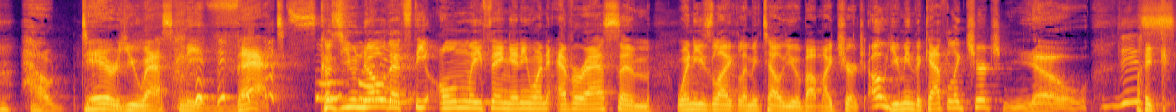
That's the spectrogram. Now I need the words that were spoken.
how dare you ask me that? Because you know that's the only thing anyone ever asks him when he's like, let me tell you about my church. Oh, you mean the Catholic Church? No. This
